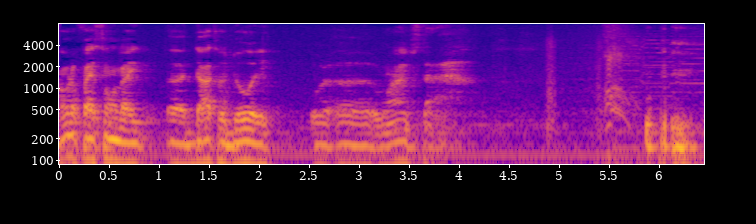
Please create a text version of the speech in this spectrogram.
I want to fight someone like uh, Dr. Doy or uh, Rhymestyle. I'm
